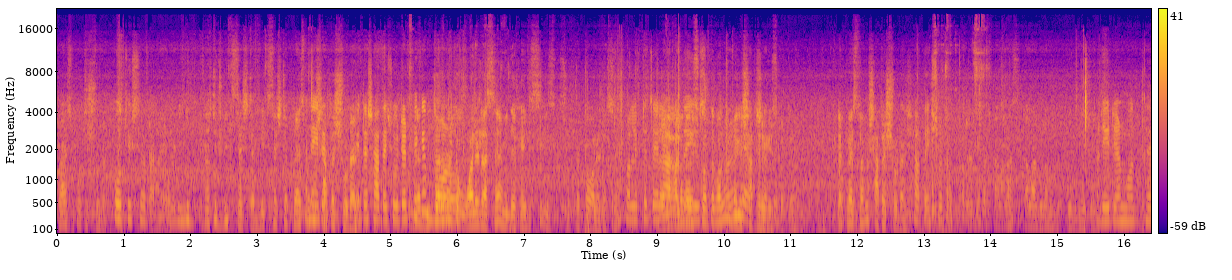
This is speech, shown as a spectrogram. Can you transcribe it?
প্রাইস 2500 টাকা। পঁচিশশো টাকা। এটা কিন্তু এটা হচ্ছে বিগ সাইজটা বিগ সাইজটা প্রাইস মানে 2700 টাকা। এটা থেকে বড়। একটা ওয়ালেট আছে আমি দেখাই দিচ্ছি। একটা ওয়ালেট আছে। কলেকটা চাইলে আলাদা ইউজ করতে পারবেন ব্যাগের সাথে রেখে ইউজ করতে পারবেন এটা প্রাইস থাকবে 2700 টাকা। সাতাইশশো টাকা এটার কালার আছে কালারগুলো আমি একটু মধ্যে।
